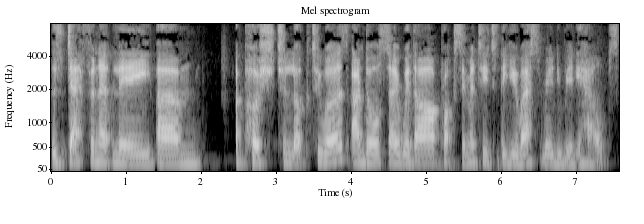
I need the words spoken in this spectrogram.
there's definitely um, a push to look to us. And also with our proximity to the US really, really helps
